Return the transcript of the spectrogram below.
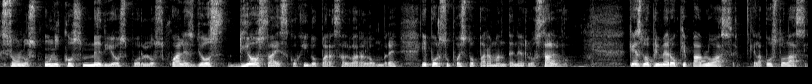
son los únicos medios por los cuales Dios, Dios ha escogido para salvar al hombre y por supuesto para mantenerlo salvo. ¿Qué es lo primero que Pablo hace? Que el apóstol hace,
